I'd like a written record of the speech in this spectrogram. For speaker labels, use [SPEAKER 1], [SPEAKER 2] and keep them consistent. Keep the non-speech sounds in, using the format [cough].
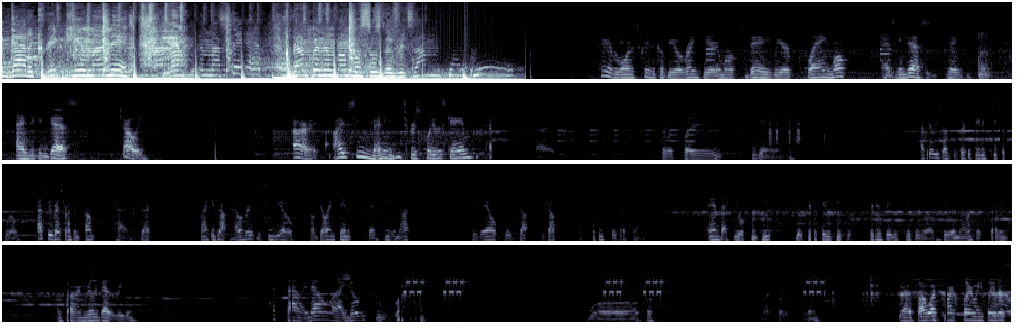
[SPEAKER 1] I got a in my neck, limp in my step, cramping in my muscles every time.
[SPEAKER 2] Hey everyone, it's Crazy Korbeano right here, and well, today we are playing, well, as you can guess, as you can guess, Jolly. Alright, I've seen many YouTubers play this game. Alright, so let's play the game. At the release of the Circus Babies Pizza World, fast food restaurant income has dramatically dropped. However, the CEO of Jolly Entertainment said he will not prevail his drop, drop of attention to his restaurants, and that he will compete with Circus Babies Pizza, Circus Babies Pizza World. He will announce that starting. I'm sorry, I'm really bad at reading. That's how I know I go to school. [laughs] Whoa. Mark Poe was kidding. Yeah, I watched Mark play when you play this.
